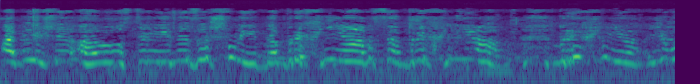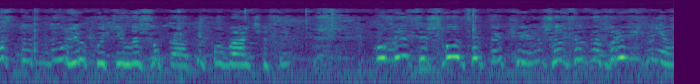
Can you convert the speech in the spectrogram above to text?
а більше, а остальні не зайшли. Да брехня, все брехня, брехня. Я вас тут дуже хотіла шукати, побачити. Коли це що це таке? Що це за брехня?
